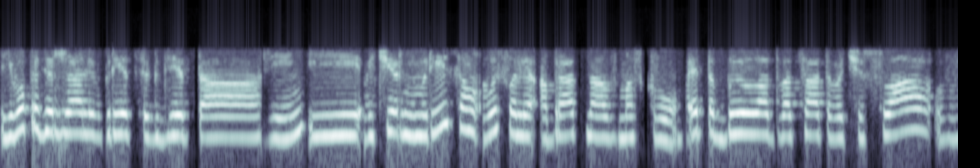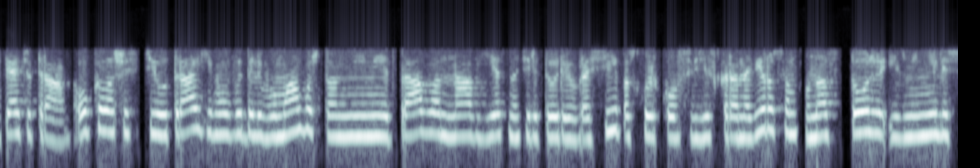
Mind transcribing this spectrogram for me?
Его продержали в Греции где-то день и вечерним рейсом выслали обратно в Москву. Это было 20 числа в 5 утра. Около 6 утра ему выдали бумагу, что он не имеет права на въезд на территорию в России, поскольку в связи с коронавирусом у нас тоже изменились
